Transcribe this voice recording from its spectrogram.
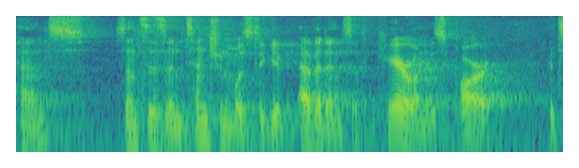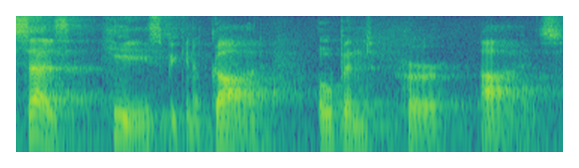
Hence, since his intention was to give evidence of care on his part, it says, He, speaking of God, opened her eyes.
